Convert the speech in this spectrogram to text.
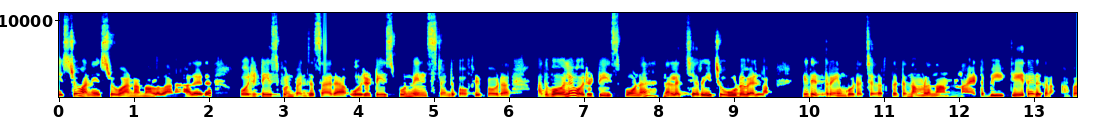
is to one is to one എന്നുള്ളതാണ്. അതായത് ഒരു ടീസ്പൂൺ പഞ്ചസാര ഒരു ടീസ്പൂൺ ഇൻസ്റ്റന്റ് കോഫി പൗഡർ അതുപോലെ ഒരു ടീസ്പൂണ് നല്ല ചെറിയ ചൂട് വെള്ളം. ഇത് ഇത്രയും കൂടെ ചേർത്തിട്ട് നമ്മൾ നന്നായിട്ട് ബീറ്റ് ചെയ്തെടുക്കണം. അപ്പൊ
